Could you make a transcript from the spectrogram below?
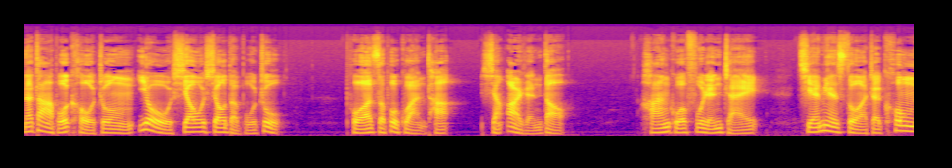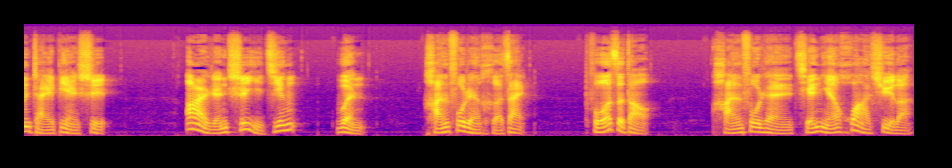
那大伯口中又潇潇的不住，婆子不管他，向二人道：“韩国夫人宅前面锁着空宅，便是。”二人吃一惊，问：“韩夫人何在？”婆子道：“韩夫人前年化去了，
